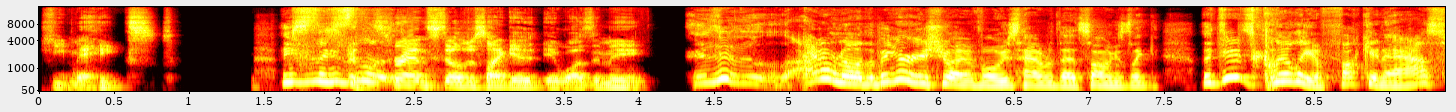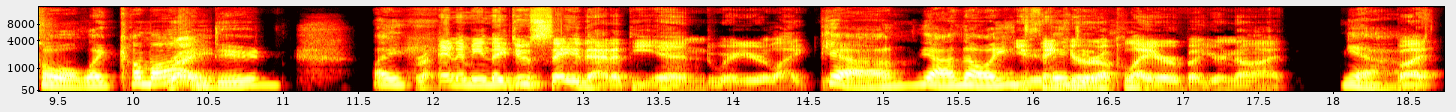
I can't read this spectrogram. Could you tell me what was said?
he makes, He's, he's his friend's still just like it, it wasn't me. I don't know. The bigger issue I've always had with that song is like the dude's clearly a fucking asshole. Like, come on, Right. dude. Like, Right. And I mean, they do say that at the end where you're like, you yeah, know, yeah. No, he, you think you're do. a player, but you're not. yeah, But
